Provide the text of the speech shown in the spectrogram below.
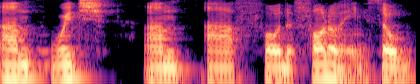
um, which um, are for the following. So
